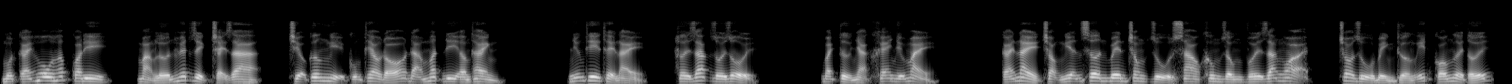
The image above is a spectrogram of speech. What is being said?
Một cái hô hấp qua đi, mảng lớn huyết dịch chảy ra, triệu cương nghị cũng theo đó đã mất đi âm thanh. Những thi thể này, hơi rác rối rồi. Bạch tử nhạc khẽ nhíu mày. Cái này trọng nghiễn sơn bên trong dù sao không giống với giã ngoại, cho dù bình thường ít có người tới,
